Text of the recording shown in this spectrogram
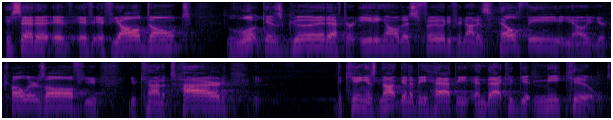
He said, if, if, if y'all don't look as good after eating all this food, if you're not as healthy, you know, your color's off, you, you're kind of tired, the king is not going to be happy, and that could get me killed.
